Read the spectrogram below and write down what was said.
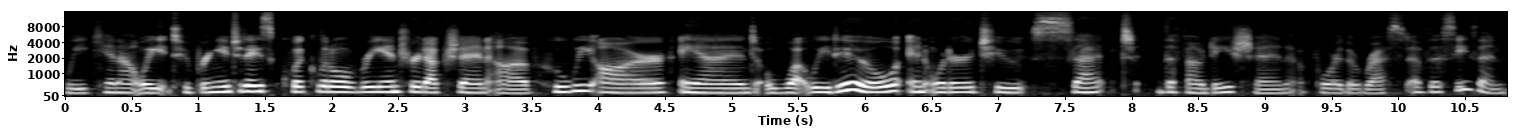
we cannot wait to bring you today's quick little reintroduction of who we are and what we do in order to set the foundation for the rest of the season.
